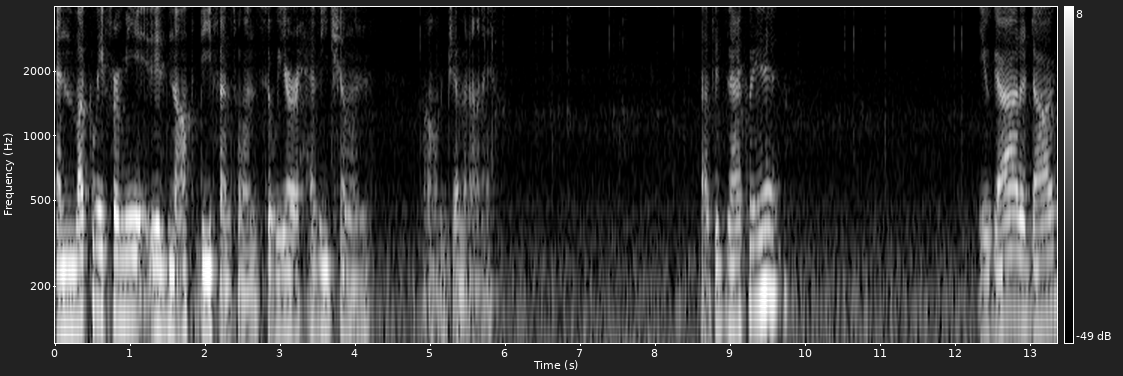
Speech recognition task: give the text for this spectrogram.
and luckily for me, it is not the defense one, so we are heavy chillin', um, Gemini. That's exactly it. You got it, dog.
